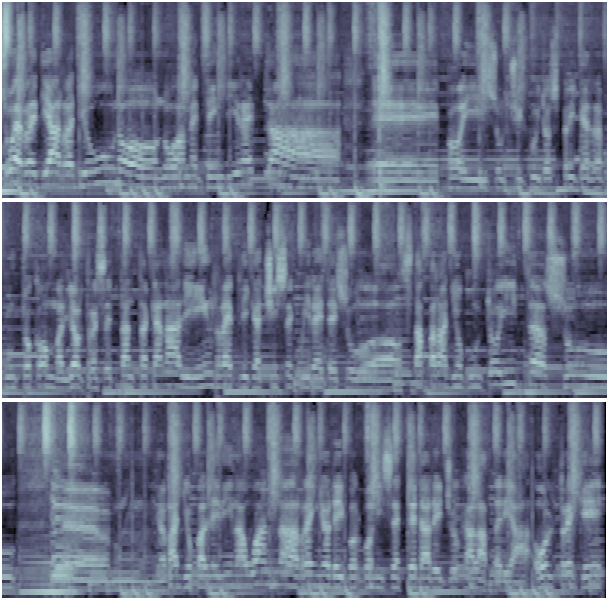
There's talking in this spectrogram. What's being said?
su RDA Radio 1 nuovamente in diretta poi sul circuito Spreaker.com gli oltre 70 canali. In replica ci seguirete su uh, stapparadio.it su ehm, Radio Ballerina One Regno dei Borboni 7 da Reggio Calabria. Oltre che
